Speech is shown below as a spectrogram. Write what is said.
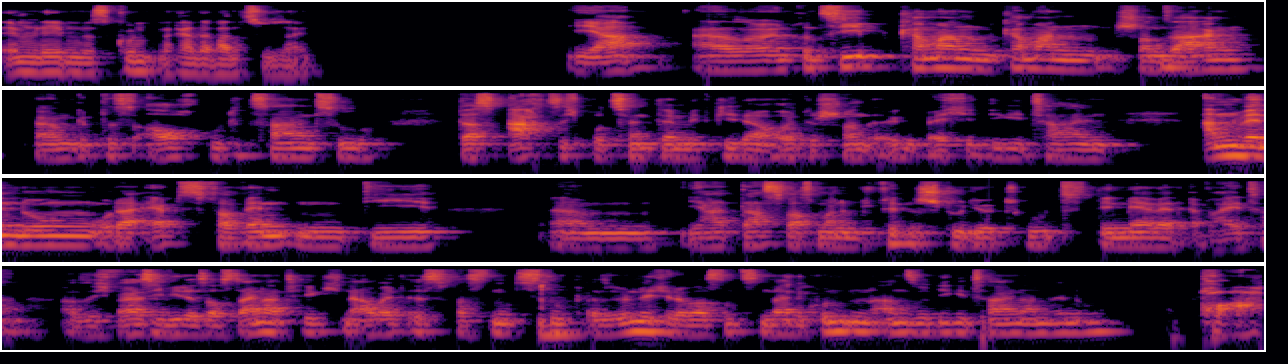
im Leben des Kunden relevant zu sein? Ja, also im Prinzip kann man, kann man schon sagen, ähm, gibt es auch gute Zahlen zu, dass 80 Prozent der Mitglieder heute schon irgendwelche digitalen Anwendungen oder Apps verwenden, die ähm, ja das, was man im Fitnessstudio tut, den Mehrwert erweitern. Also ich weiß nicht, wie das aus deiner täglichen Arbeit ist. Was nutzt du mhm. persönlich oder was nutzen deine Kunden an so digitalen Anwendungen? Boah,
